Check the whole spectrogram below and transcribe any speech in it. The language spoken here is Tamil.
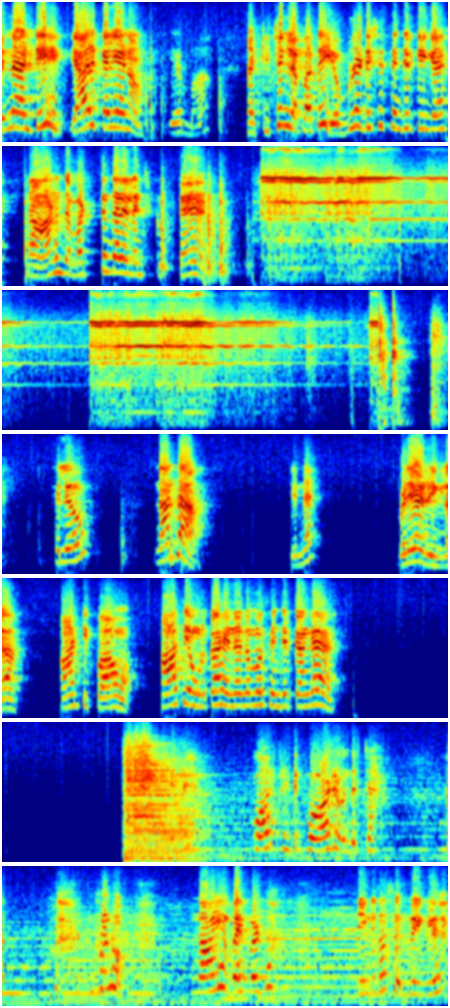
என்ன ஆண்டி? யாரு கல்யாணம்? ஏம்மா நான் கிச்சன்ல பார்த்து எவ்வளவு டிஷ் செஞ்சிருக்கீங்க? நான் ஆனந்த மட்டும் தானே லஞ்ச் கூப்பிட்டேன். ஹலோ நான் தான் என்ன? விளையாடுறீங்களா? ஆண்டி பாவம். ஆசை உங்களுக்காக என்னென்னமோ செஞ்சிருக்காங்க. என்ன? வார் ஃப்ரெண்டுக்கு ஆர்டர் வந்துருச்சா? நான் ஏன் பயப்படணும் நீங்க தான் சொல்வீங்களே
